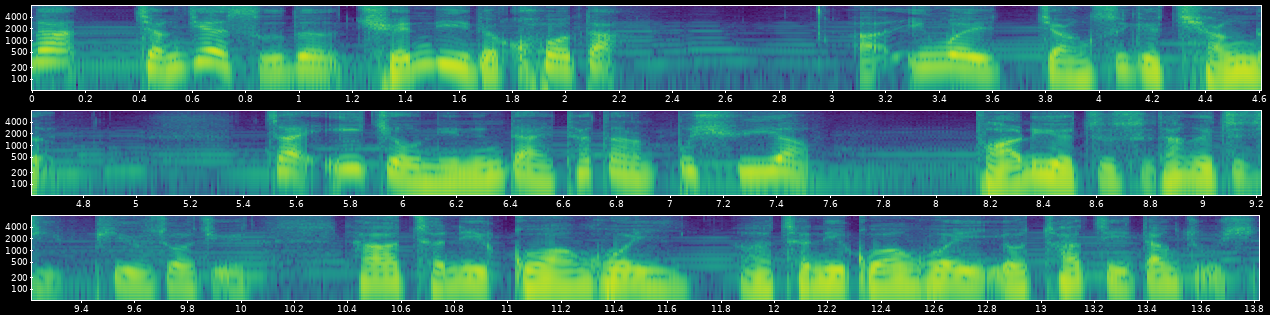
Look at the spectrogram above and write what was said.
那蒋介石的权力的扩大啊，因为蒋是一个强人，在一九零年代，他当然不需要法律的支持，他可以自己，譬如说，去他成立国王会议啊，成立国王会议由他自己当主席，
